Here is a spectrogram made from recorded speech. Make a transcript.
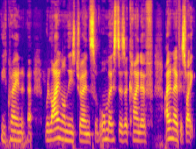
Ukraine uh, relying on these drones sort of almost as a kind of I don't know if it's like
